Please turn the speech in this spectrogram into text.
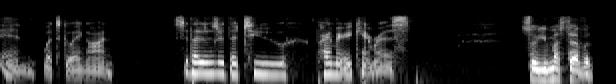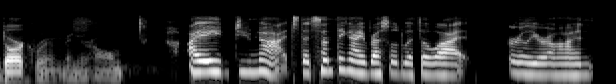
in what's going on. So those are the two primary cameras. So, you must have a dark room in your home. I do not. That's something I wrestled with a lot earlier on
